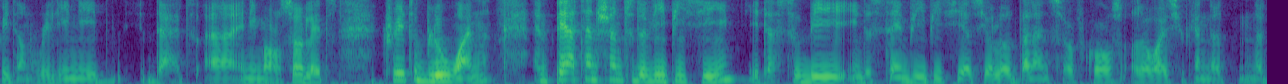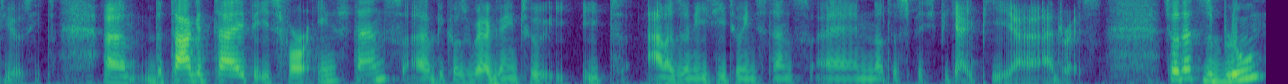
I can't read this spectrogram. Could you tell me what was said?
we don't really need that uh, anymore. So let's create a blue one and pay attention to the VPC. It has to be in the same VPC as your load balancer, of course, otherwise you cannot not use it. Um, the target type is for instance uh, because we are going to hit Amazon EC2 instance and not a specific IP uh, address. So that's the blue.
